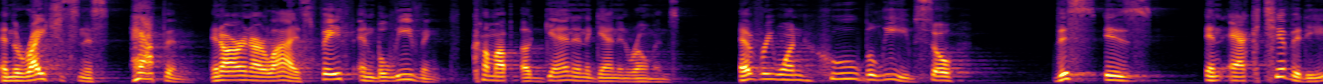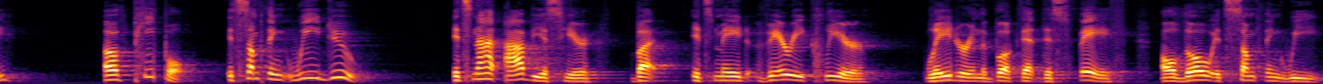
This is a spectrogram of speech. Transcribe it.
and the righteousness happen and are in our lives. Faith and believing come up again and again in Romans. Everyone who believes. So, this is an activity of people. It's something we do. It's not obvious here, but it's made very clear later in the book that this faith, although it's something we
